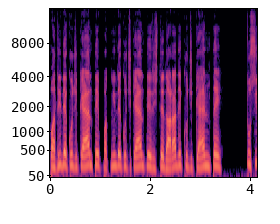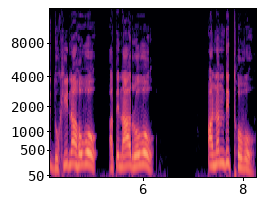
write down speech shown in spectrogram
ਪਤੀ ਦੇ ਕੁਝ ਕਹਿਣ ਤੇ, ਪਤਨੀ ਦੇ ਕੁਝ ਕਹਿਣ ਤੇ, ਰਿਸ਼ਤੇਦਾਰਾਂ ਦੇ ਕੁਝ ਕਹਿਣ ਤੇ ਤੁਸੀਂ ਦੁਖੀ ਨਾ ਹੋਵੋ ਅਤੇ ਨਾ ਰੋਵੋ। ਆਨੰਦਿਤ ਹੋਵੋ।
